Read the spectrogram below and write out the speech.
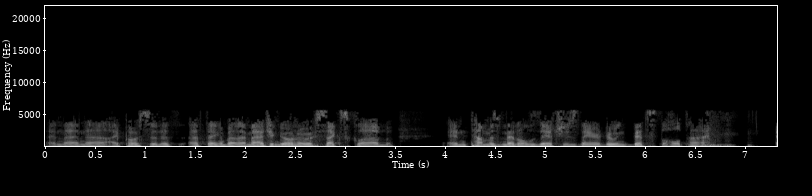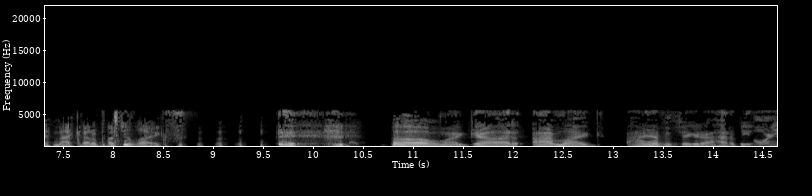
And then uh, I posted a, a thing about imagine going to a sex club and Thomas Middleditch is there doing bits the whole time, and that got a bunch of likes. Oh my god. I'm like I haven't figured out how to be horny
